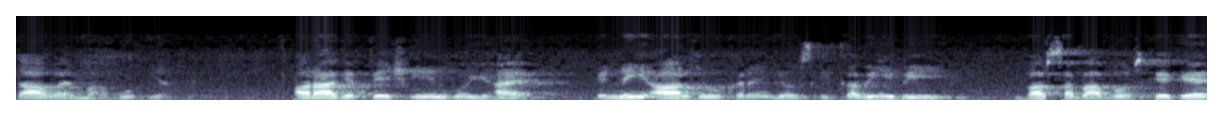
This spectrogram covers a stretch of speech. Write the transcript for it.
دعوی محبوبیت میں اور آگے پیشین گوئی ہے کہ نہیں آرزو کریں گے، اس کی کبھی بھی بس سباب اس کے کہ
